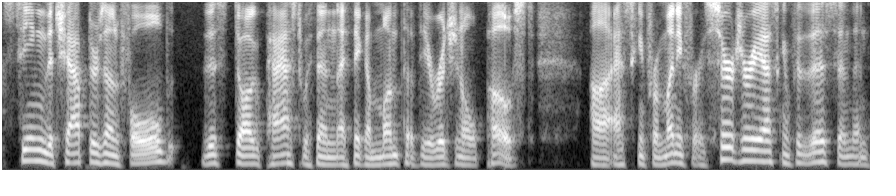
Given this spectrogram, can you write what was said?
seeing the chapters unfold. This dog passed within, I think, a month of the original post, uh, asking for money for his surgery, asking for this, and then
